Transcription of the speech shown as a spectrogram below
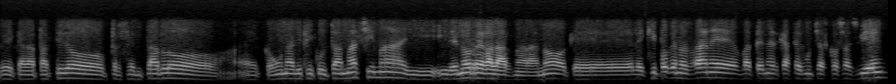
de cada partido presentarlo eh, con una dificultad máxima y, de no regalar nada, ¿no? Que el equipo que nos gane va a tener que hacer muchas cosas bien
